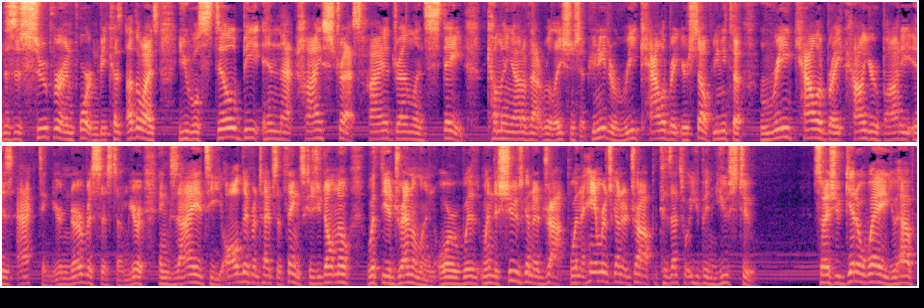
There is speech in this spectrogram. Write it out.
This is super important because otherwise you will still be in that high stress, high adrenaline state coming out of that relationship. You need to recalibrate yourself. You need to recalibrate how your body is acting, your nervous system, your anxiety, all different types of things because you don't know with the adrenaline or with when the shoe's going to drop, when the hammer's going to drop because that's what you've been used to. So as you get away, you have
